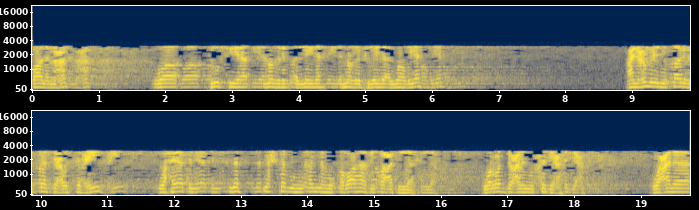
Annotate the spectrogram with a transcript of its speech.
طال معه وتوفي المغرب الليلة المغرب في الليلة الماضية. عن عمر يقارب التاسعة والسبعين وحياة نحسبه أنه قضاها في طاعة الله والرد على المبتدعة وعلى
